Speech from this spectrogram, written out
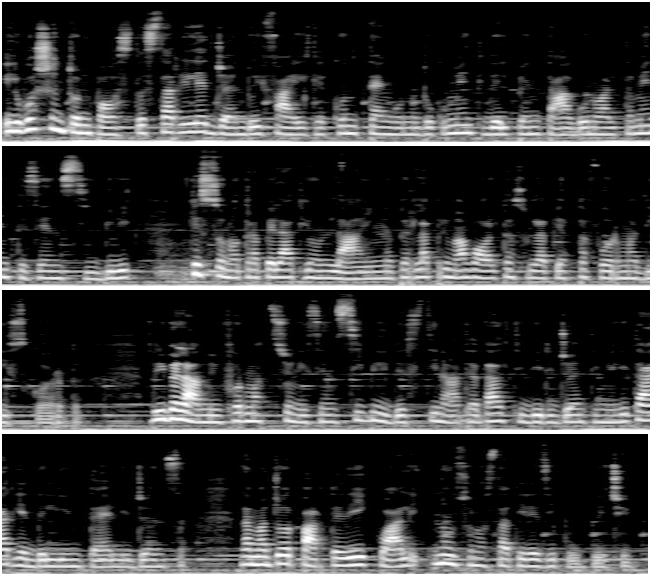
Il Washington Post sta rileggendo i file che contengono documenti del Pentagono altamente sensibili che sono trapelati online per la prima volta sulla piattaforma Discord, rivelando informazioni sensibili destinate ad alti dirigenti militari e dell'intelligence, la maggior parte dei quali non sono stati resi pubblici.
